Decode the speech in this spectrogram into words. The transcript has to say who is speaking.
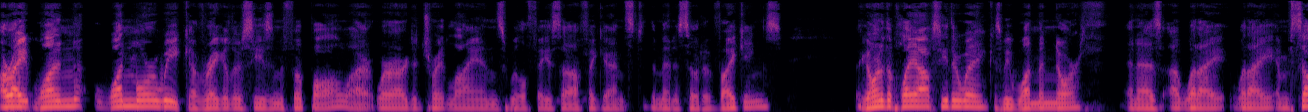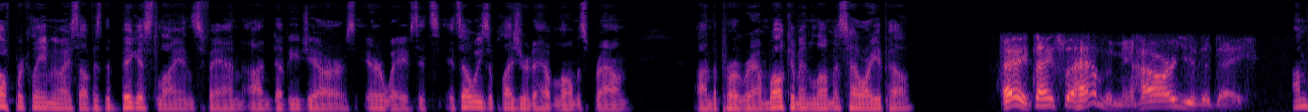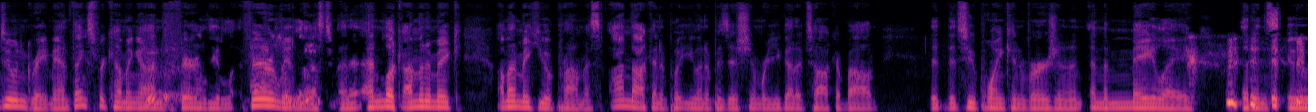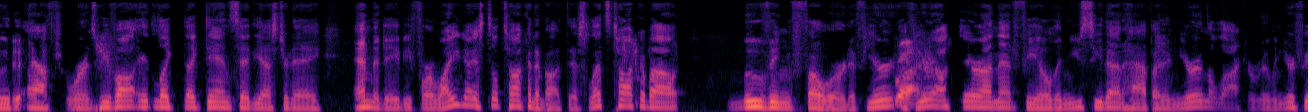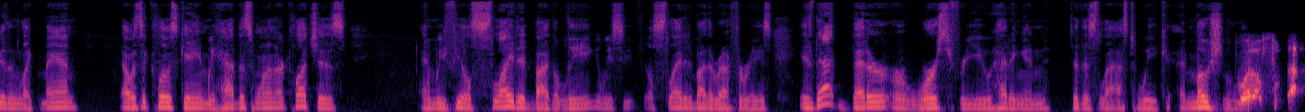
Speaker 1: All right, one one more week of regular season football, where, where our Detroit Lions will face off against the Minnesota Vikings. They're going to the playoffs either way because we won the North. And as uh, what I what I am self proclaiming myself as the biggest Lions fan on WJR's airwaves, it's it's always a pleasure to have Lomas Brown on the program. Welcome in, Lomas. How are you, pal?
Speaker 2: Hey, thanks for having me. How are you today?
Speaker 1: I'm doing great, man. Thanks for coming on Good. fairly fairly Absolutely. last minute. And look, I'm gonna make I'm gonna make you a promise. I'm not gonna put you in a position where you got to talk about the, the two point conversion and, and, the melee that ensued afterwards. We've all it like like Dan said yesterday and the day before. Why are you guys still talking about this? Let's talk about moving forward. If you're right. if you're out there on that field and you see that happen and you're in the locker room and you're feeling like, man, that was a close game. We had this one in our clutches and we feel slighted by the league and we feel slighted by the referees. Is that better or worse for you heading into this last week emotionally?
Speaker 2: Well,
